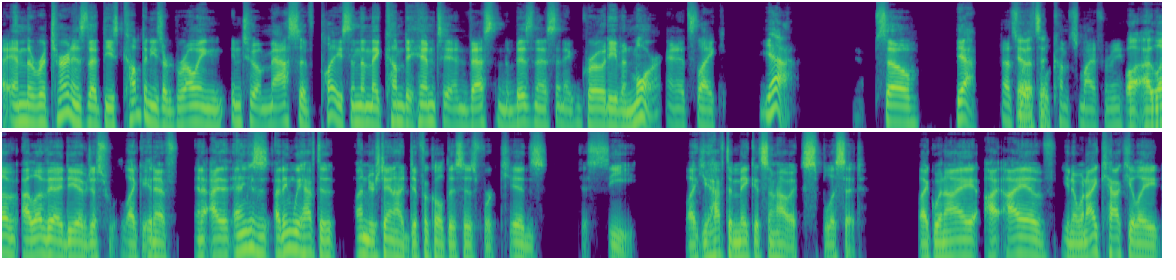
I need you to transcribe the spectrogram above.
And the return is that these companies are growing into a massive place. And then they come to him to invest in the business and it grow it even more. And it's like, yeah. yeah. So yeah, that's yeah, what, that's what comes to mind for me. Well, I love I love the idea of just like in a and I, I think this is, I think we have to understand how difficult this is for kids to see. Like you have to make it somehow explicit. Like when I I, I have you know when I calculate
